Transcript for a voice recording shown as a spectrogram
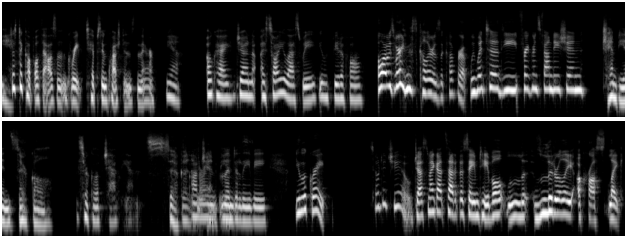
Yeah. Just a couple thousand great tips and questions in there. yeah. Okay, Jenn, I saw you last week. You look beautiful. Oh, I was wearing this color as a cover up. We went to the Fragrance Foundation Champion Circle. Circle of Champions. Circle of Honoring Champions. Linda Levy. You look great. So did you. Jess and I got sat at the same table, li- literally across, like,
